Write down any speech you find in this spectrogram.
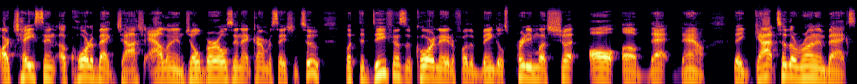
are chasing a quarterback, Josh Allen, and Joe Burrow's in that conversation too. But the defensive coordinator for the Bengals pretty much shut all of that down. They got to the running backs.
